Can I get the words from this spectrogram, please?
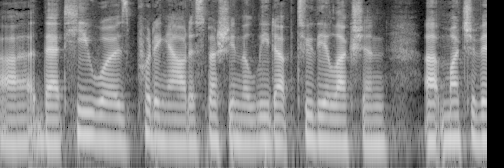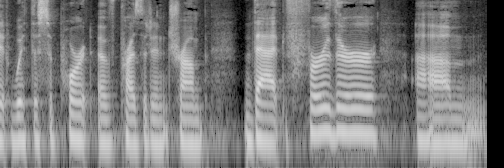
uh, that he was putting out, especially in the lead up to the election, uh, much of it with the support of President Trump that further um,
